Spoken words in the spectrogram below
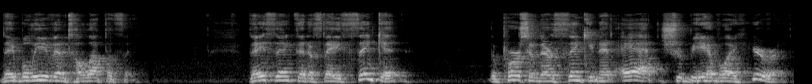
They believe in telepathy. They think that if they think it, the person they're thinking it at should be able to hear it.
